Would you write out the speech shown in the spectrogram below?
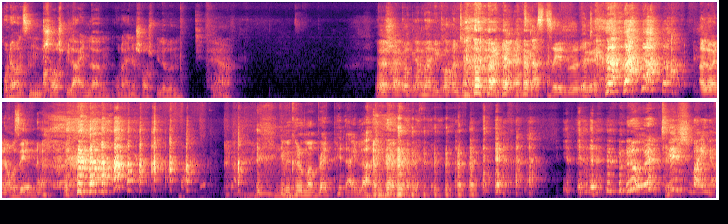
Oder uns einen Schauspieler einladen oder eine Schauspielerin. Ja. Ja, schreibt doch gerne mal in die Kommentare, wenn ihr als Gast sehen würdet. Alleine auch sehen, ne? Nee, wir können doch mal Brad Pitt einladen. Oder Till Schweiger.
